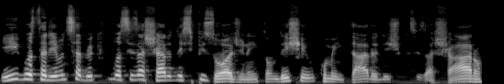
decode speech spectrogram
E gostaríamos de saber o que vocês acharam desse episódio, né? Então deixem aí um comentário, deixem o que vocês acharam,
